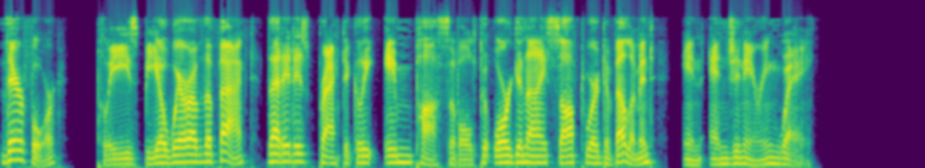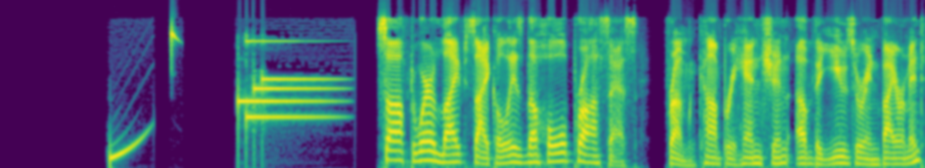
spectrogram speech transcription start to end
therefore, please be aware of the fact that it is practically impossible to organize software development in engineering way. Software lifecycle is the whole process from comprehension of the user environment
